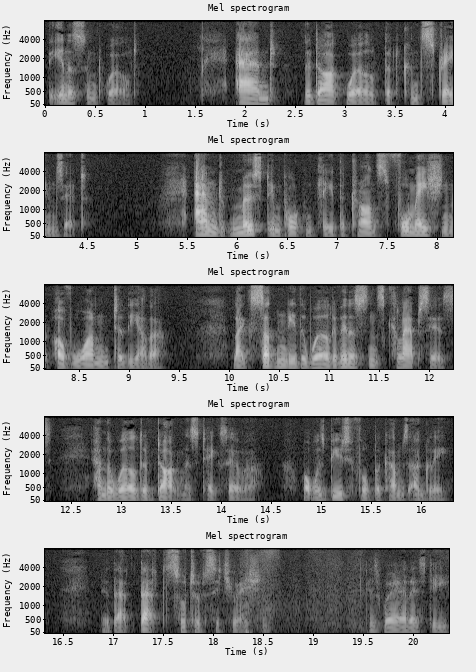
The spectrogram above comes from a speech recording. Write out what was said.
the innocent world, and the dark world that constrains it and most importantly, the transformation of one to the other. Like suddenly the world of innocence collapses and the world of darkness takes over. What was beautiful becomes ugly. That, that sort of situation is where LSD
